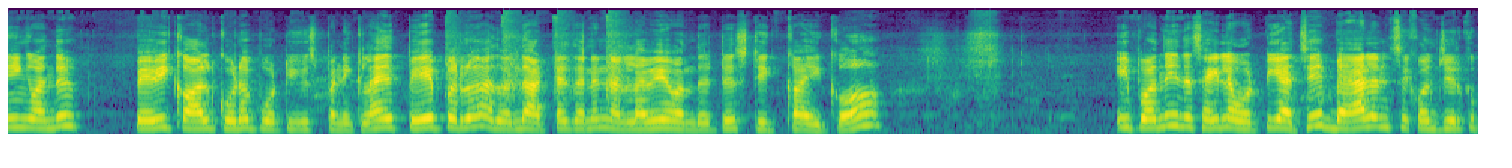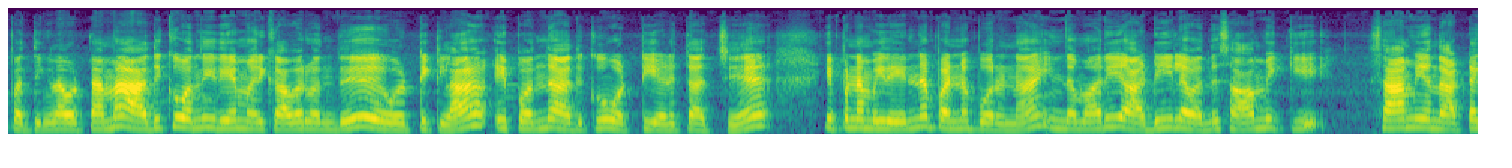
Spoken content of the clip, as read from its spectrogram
நீங்கள் வந்து பெவி கால் கூட போட்டு யூஸ் பண்ணிக்கலாம். இது பேப்பரும் அது வந்து அட்டை தானே நல்லாவே வந்துட்டு ஸ்டிக் ஆகிக்கும் இப்போ வந்து இந்த சைடில் ஒட்டியாச்சு. பேலன்ஸ் கொஞ்சம் இருக்குது பார்த்தீங்களா ஒட்டாமல் அதுக்கும் வந்து இதே மாதிரி கவர் வந்து ஒட்டிக்கலாம். இப்போ வந்து அதுக்கும் ஒட்டி எடுத்தாச்சு. இப்போ நம்ம இதை என்ன பண்ண போகிறோன்னா இந்த மாதிரி அடியில் வந்து சாமிக்கு சாமி அந்த அட்டை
